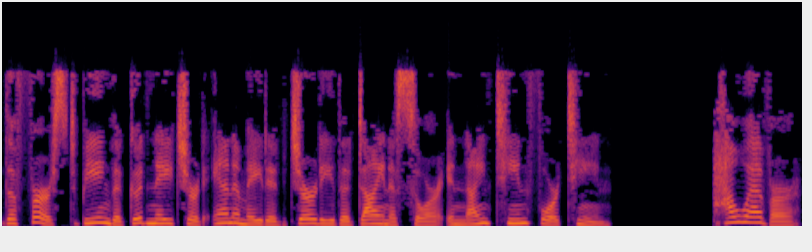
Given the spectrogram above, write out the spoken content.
the first being the good-natured animated Gertie the Dinosaur in 1914. However,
